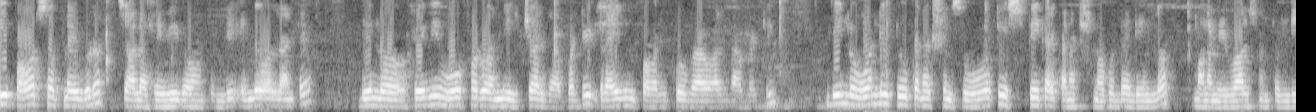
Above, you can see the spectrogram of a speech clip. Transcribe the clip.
ఈ పవర్ సప్లై కూడా చాలా హెవీగా ఉంటుంది. ఎందువల్ల అంటే దీనిలో హెవీ ఓఫర్ అన్నీ ఇచ్చారు కాబట్టి డ్రైవింగ్ పవర్ ఎక్కువ కావాలి కాబట్టి దీనిలో ఓన్లీ టూ కనెక్షన్స్ ఒకటి స్పీకర్ కనెక్షన్ ఒకటే దీనిలో మనం ఇవ్వాల్సి ఉంటుంది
